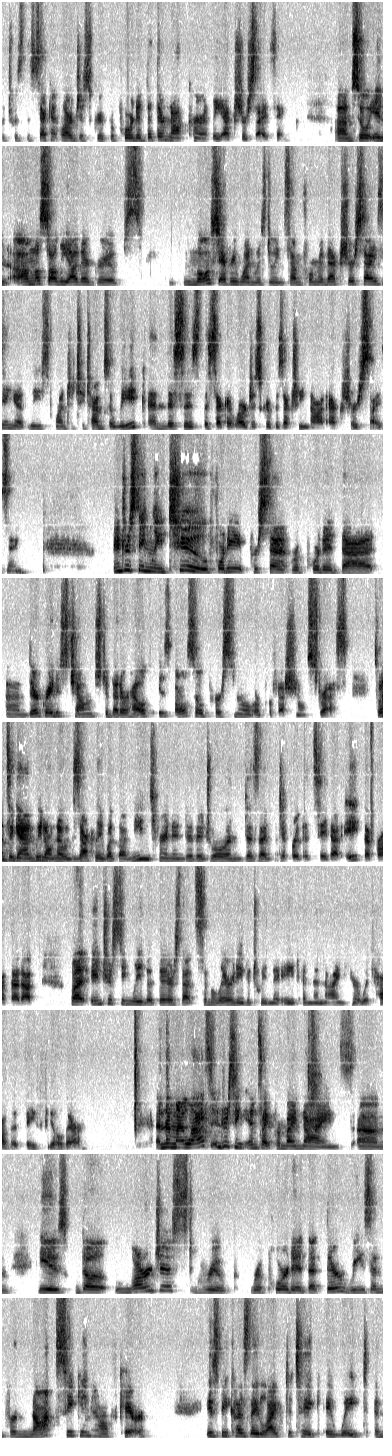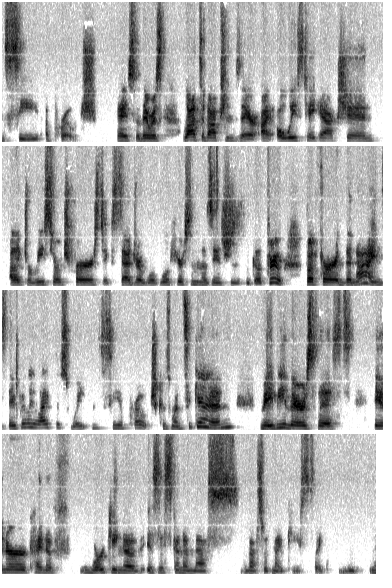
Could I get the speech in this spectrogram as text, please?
which was the second largest group, reported that they're not currently exercising. Um, so in almost all the other groups, most everyone was doing some form of exercising at least one to two times a week. And this is the second largest group is actually not exercising. Interestingly, too, 48% reported that um, their greatest challenge to better health is also personal or professional stress. So once again, we don't know exactly what that means for an individual, and does that differ than say that eight that brought that up? But interestingly, that there's that similarity between the eight and the nine here with how that they feel there. And then my last interesting insight from my nines um, is the largest group reported that their reason for not seeking health care is because they like to take a wait and see approach. Okay, so there was lots of options there. I always take action. I like to research first, etc. We'll, we'll hear some of those answers as we go through. But for the nines, they really like this wait and see approach because once again, maybe there's this inner kind of working of is this going to mess mess with my peace like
